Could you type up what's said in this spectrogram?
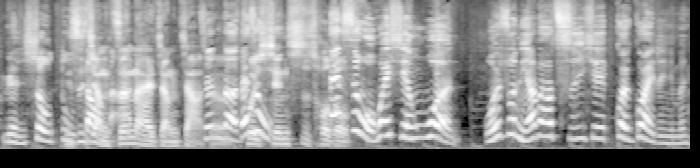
忍受度。你是讲真的还是讲假的？真的，但是会先试臭豆腐。但是我会先问，我会说你要不要吃一些怪怪的？你们。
